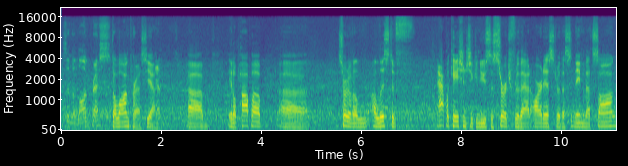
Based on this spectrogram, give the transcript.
Is it the long press? The long press, yeah. Yep. Um, it'll pop up uh, sort of a, a, list of applications you can use to search for that artist or the name of that song,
